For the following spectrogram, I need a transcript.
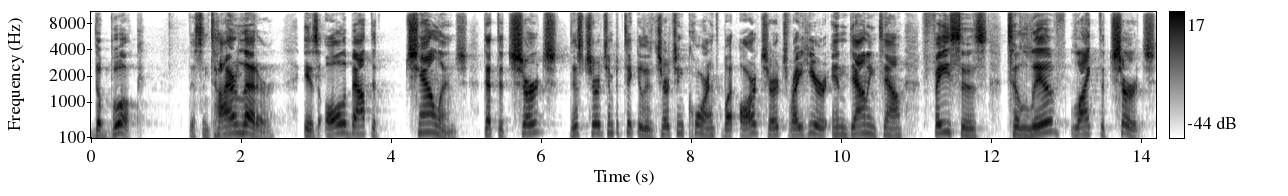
the book, this entire letter, is all about the challenge that the church, this church in particular, the church in Corinth, but our church right here in Downingtown, faces to live like the church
